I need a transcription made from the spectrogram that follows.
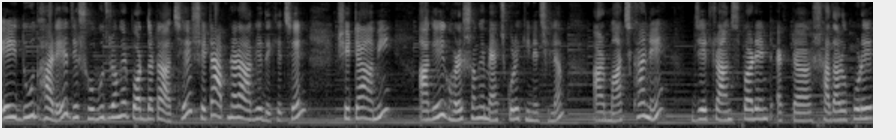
এই দুধারে যে সবুজ রঙের পর্দাটা আছে, সেটা আপনারা আগে দেখেছেন। সেটা আমি আগেই ঘরের সঙ্গে ম্যাচ করে কিনেছিলাম। আর মাঝখানে যে ট্রান্সপারেন্ট একটা সাদার ওপরে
